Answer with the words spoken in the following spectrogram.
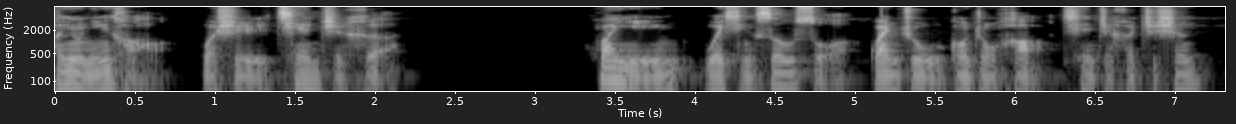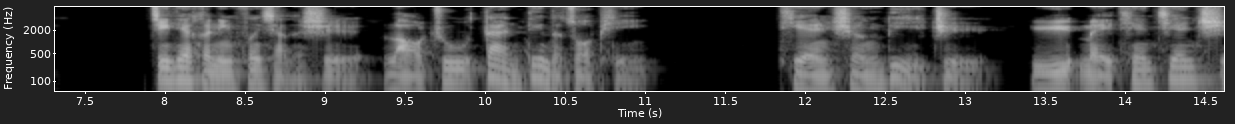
朋友您好，我是千纸鹤，欢迎微信搜索关注公众号“千纸鹤之声”。今天和您分享的是老朱淡定的作品《天生丽质与每天坚持》。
